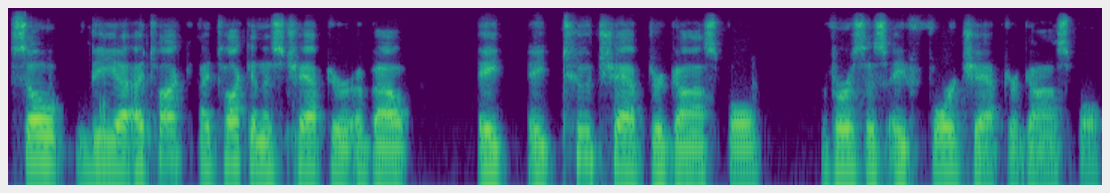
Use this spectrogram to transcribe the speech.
So the uh, I talk I talk in this chapter about a a two chapter gospel versus a four chapter gospel,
